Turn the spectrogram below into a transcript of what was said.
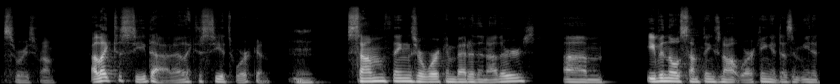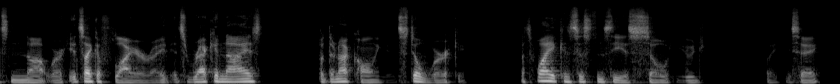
This is where he's from. I like to see that. I like to see it's working. Mm. Some things are working better than others. Um, even though something's not working, it doesn't mean it's not working. It's like a flyer, right? It's recognized, but they're not calling you. It's still working. That's why consistency is so huge. Like you say,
